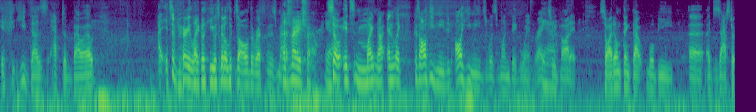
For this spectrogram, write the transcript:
if he does have to bow out, it's a very likely he was going to lose all of the rest of his match. that's very true. Yeah. So it's might not, and like because all he needed, all he needs was one big win, right? Yeah. So he got it. So I don't think that will be a, a disaster.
